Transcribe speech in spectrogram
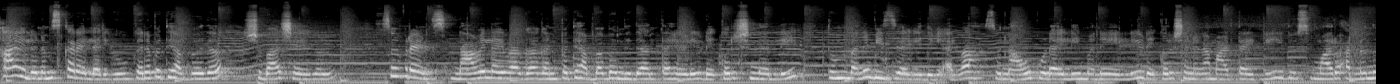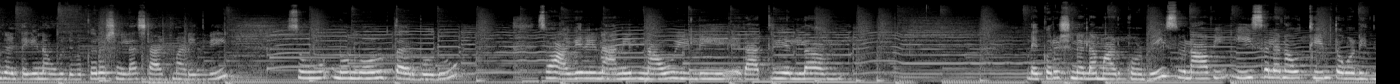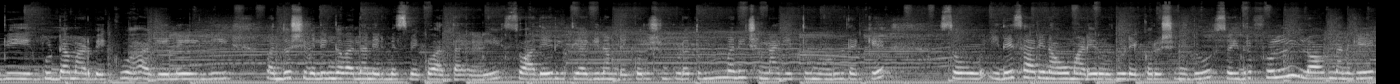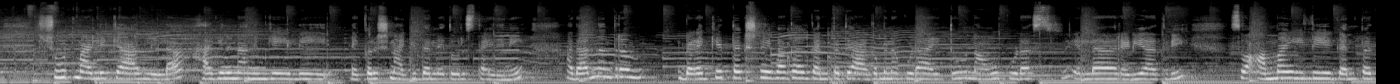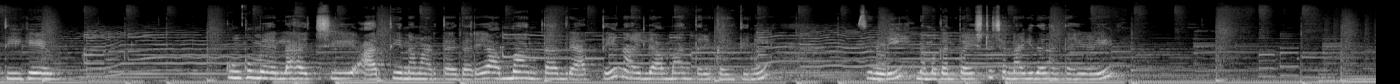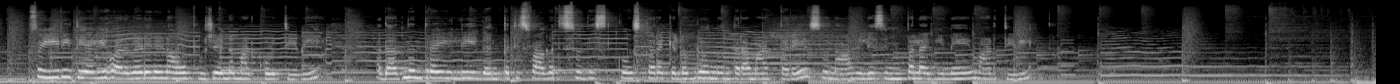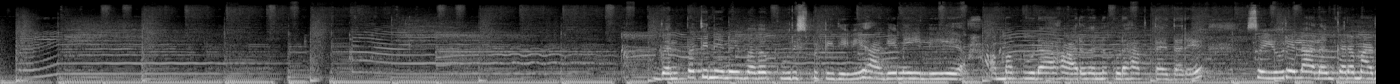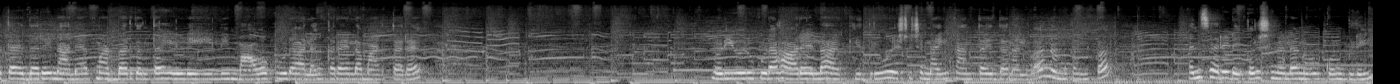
Hi hello, ನಮಸ್ಕಾರ ಎಲ್ಲರಿಗೂ. ಗಣಪತಿ ಹಬ್ಬದ ಶುಭಾಶಯಗಳು. ಸೊ ಫ್ರೆಂಡ್ಸ್ ನಾವೆಲ್ಲ ಇವಾಗ ಗಣಪತಿ ಹಬ್ಬ ಬಂದಿದೆ ಅಂತ ಹೇಳಿ ಡೆಕೋರೇಷನಲ್ಲಿ ತುಂಬಾ ಆಗಿದ್ದೀವಿ ಅಲ್ವಾ? ಸೊ ನಾವು ಕೂಡ ಇಲ್ಲಿ ಮನೆಯಲ್ಲಿ ಡೆಕೋರೇಷನ್ ಎಲ್ಲ ಮಾಡ್ತಾ ಇದ್ವಿ. ಇದು ಸುಮಾರು ಹನ್ನೊಂದು ಗಂಟೆಗೆ ನಾವು ಡೆಕೋರೇಷನ್ ಎಲ್ಲ ಸ್ಟಾರ್ಟ್ ಮಾಡಿದ್ವಿ. ಸೊ ನೋಡ್ತಾ ಇರ್ಬೋದು. ಸೊ ಹಾಗೆಯೇ ನಾನಿಲ್ಲಿ ನಾವು ಇಲ್ಲಿ ರಾತ್ರಿ ಎಲ್ಲ ಡೆಕೋರೇಷನ್ ಎಲ್ಲ ಮಾಡ್ಕೊಂಡ್ವಿ. ಸೊ ನಾವು ಈ ಸಲ ನಾವು ಥೀಮ್ ತೊಗೊಂಡಿದ್ವಿ, ಗುಡ್ಡ ಮಾಡಬೇಕು ಹಾಗೆಯೇ ಇಲ್ಲಿ ಒಂದು ಶಿವಲಿಂಗವನ್ನು ನಿರ್ಮಿಸಬೇಕು ಅಂತ ಹೇಳಿ. ಸೊ ಅದೇ ರೀತಿಯಾಗಿ ನಮ್ಮ ಡೆಕೋರೇಷನ್ ಕೂಡ ತುಂಬಾ ಚೆನ್ನಾಗಿತ್ತು ನೋಡುವುದಕ್ಕೆ. ಸೊ ಇದೇ ಸಾರಿ ನಾವು ಮಾಡಿರೋದು ಡೆಕೋರೇಷನ್ ಇದು. ಸೊ ಇದ್ರ ಫುಲ್ ಲಾಗ್ ನನಗೆ ಶೂಟ್ ಮಾಡಲಿಕ್ಕೆ ಆಗಲಿಲ್ಲ. ಹಾಗೆಯೇ ನಾನು ನಿಮಗೆ ಇಲ್ಲಿ ಡೆಕೋರೇಷನ್ ಆಗಿದ್ದನ್ನೇ ತೋರಿಸ್ತಾ ಇದ್ದೀನಿ. ಅದಾದ ನಂತರ ಬೆಳಗ್ಗೆ ತಕ್ಷಣ ಇವಾಗ ಗಣಪತಿ ಆಗಮನ ಕೂಡ ಆಯಿತು. ನಾವು ಕೂಡ ಎಲ್ಲ ರೆಡಿ ಆದ್ವಿ. ಸೊ ಅಮ್ಮ ಇಲ್ಲಿ ಗಣಪತಿಗೆ ಕುಂಕುಮ ಎಲ್ಲ ಹಚ್ಚಿ ಆರತಿಯನ್ನು ಮಾಡ್ತಾ ಇದ್ದಾರೆ. ಅಮ್ಮ ಅಂತ ಅಂದರೆ ಅತ್ತೆ, ನಾ ಇಲ್ಲಿ ಅಮ್ಮ ಅಂತಲೇ ಕರಿತೀನಿ. ಸೊ ನೋಡಿ ನಮ್ಮ ಗಣಪ ಎಷ್ಟು ಚೆನ್ನಾಗಿದ್ದಾನೆ ಅಂತ ಹೇಳಿ. ಸೊ ಈ ರೀತಿಯಾಗಿ ಹೊರಗಡೆನೇ ನಾವು ಪೂಜೆಯನ್ನು ಮಾಡ್ಕೊಳ್ತೀವಿ. ಅದಾದ ನಂತರ ಇಲ್ಲಿ ಗಣಪತಿ ಸ್ವಾಗತಿಸೋದಕ್ಕೋಸ್ಕರ ಕೆಲವೊಬ್ಬರು ಒಂದೊಂದು ಥರ ಮಾಡ್ತಾರೆ. ಸೊ ನಾವಿಲ್ಲಿ ಸಿಂಪಲ್ ಆಗಿನೇ ಮಾಡ್ತೀವಿ. ಗಣಪತಿನೇನು ಇವಾಗ ಕೂರಿಸ್ಬಿಟ್ಟಿದ್ದೀವಿ. ಹಾಗೆಯೇ ಇಲ್ಲಿ ಅಮ್ಮ ಕೂಡ ಹಾರವನ್ನು ಕೂಡ ಹಾಕ್ತಾ ಇದ್ದಾರೆ. ಸೊ ಇವರೆಲ್ಲ ಅಲಂಕಾರ ಮಾಡ್ತಾ ಇದ್ದಾರೆ. ನಾನು ಯಾಕೆ ಅಂತ ಹೇಳಿ ಇಲ್ಲಿ ಮಾವ ಕೂಡ ಅಲಂಕಾರ ಎಲ್ಲ ಮಾಡ್ತಾರೆ. ನೋಡಿ, ಇವರು ಕೂಡ ಹಾರ ಎಲ್ಲ ಹಾಕಿದ್ರು. ಎಷ್ಟು ಚೆನ್ನಾಗಿ ಕಾಣ್ತಾ ಇದ್ದಾನಲ್ವಾ ನಮ್ಮ ಗಣಪ ಒಂದು ಸಾರಿ ಡೆಕೋರೇಷನ್ ಎಲ್ಲ ನೋಡ್ಕೊಂಡ್ಬಿಡಿ.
